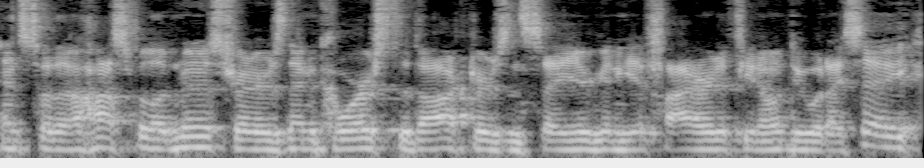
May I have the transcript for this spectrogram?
And so the hospital administrators then coerce the doctors and say, You're going to get fired if you don't do what I say.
